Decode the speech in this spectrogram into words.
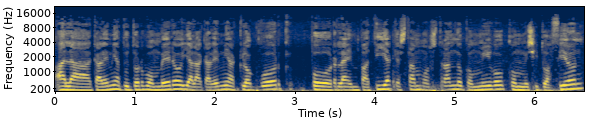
a la Academia Tutor Bombero y a la Academia Clockwork por la empatía que están mostrando conmigo, con mi situación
